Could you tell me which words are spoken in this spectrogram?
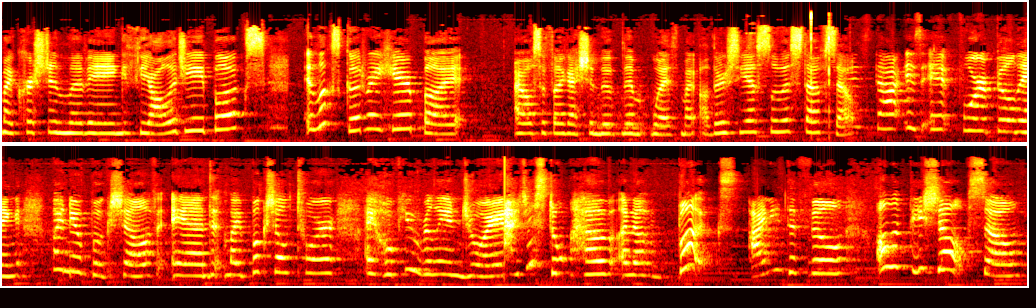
my Christian Living theology books. It looks good right here, but I also feel like I should move them with my other C.S. Lewis stuff, so. That is it for building my new bookshelf and my bookshelf tour. I hope you really enjoyed. I just don't have enough books. I need to fill all of these shelves, so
